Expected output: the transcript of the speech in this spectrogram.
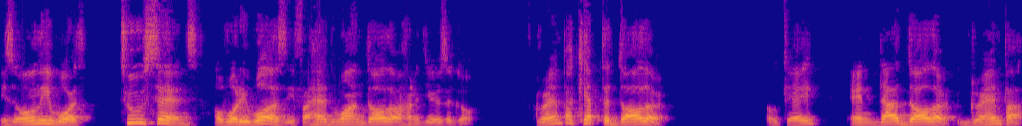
is only worth two cents of what it was if I had one dollar 100 years ago. Grandpa kept a dollar, okay? And that dollar, Grandpa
